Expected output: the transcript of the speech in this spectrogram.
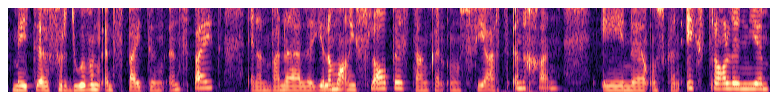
met 'n verdowing inspuiting inspuit en dan wanneer hulle heeltemal aan die slaap is, dan kan ons veearts ingaan en uh, ons kan ekstrale neem.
